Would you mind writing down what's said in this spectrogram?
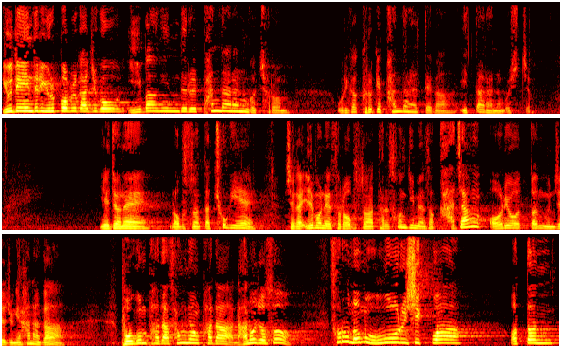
유대인들이 율법을 가지고 이방인들을 판단하는 것처럼 우리가 그렇게 판단할 때가 있다라는 것이죠. 예전에 러브소나타 초기에 제가 일본에서 러브소나타를 섬기면서 가장 어려웠던 문제 중에 하나가 복음 파다 성령 파다 나눠져서 서로 너무 우월의식과 어떤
